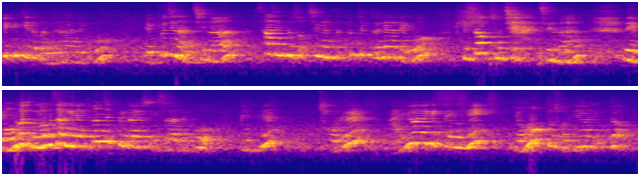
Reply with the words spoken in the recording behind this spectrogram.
PPT도 만들어야 되고 예쁘진 않지만 사진도 서칭해서 편집도 해야 되고 썩 좋지 않지만 네 뭔가 동영상이나 편집들도 할 수 있어야 되고 and 저를 알려야 하기 때문에 영업도 저는 해야 되고요.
